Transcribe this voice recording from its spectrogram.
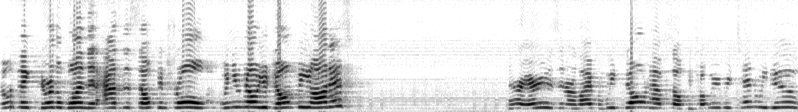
Don't think you're the one that has the self control when you know you don't. Be honest. There are areas in our life where we don't have self control. We pretend we do.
